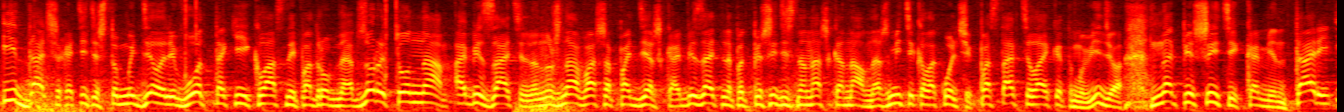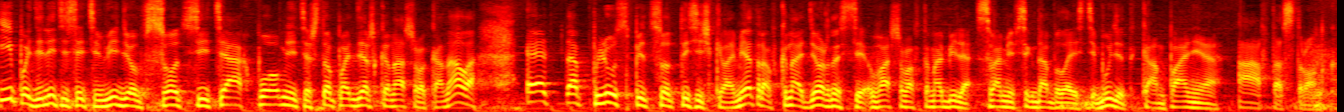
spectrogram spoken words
и дальше хотите, чтобы мы делали вот такие классные подробные обзоры, то нам обязательно нужна ваша поддержка. Обязательно подпишитесь на наш канал, нажмите колокольчик, поставьте лайк этому видео, напишите комментарий и поделитесь этим видео в соцсетях. Помните, что поддержка нашего канала – это плюс плюс 500 тысяч километров к надежности вашего автомобиля. С вами всегда была есть и будет компания «АвтоСтронг».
